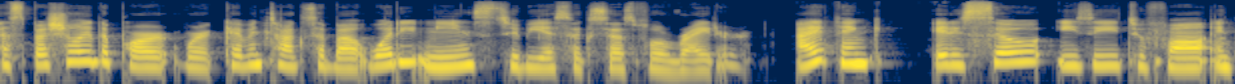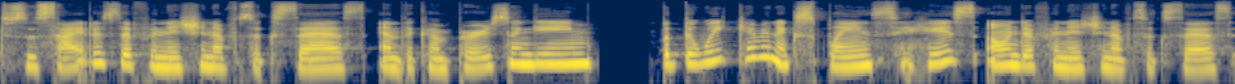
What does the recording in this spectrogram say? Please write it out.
especially the part where Kevin talks about what it means to be a successful writer. I think it is so easy to fall into society's definition of success and the comparison game but the way Kevin explains his own definition of success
